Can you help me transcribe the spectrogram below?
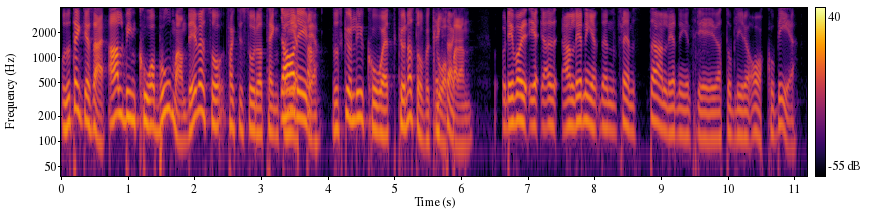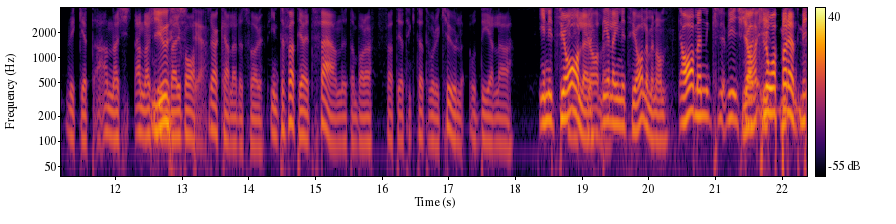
Och då tänkte jag så här, Albin K Boman, det är väl så, faktiskt så du har tänkt Ja, att det är heta? ju det. Då skulle ju K1 kunna stå för Klåparen. Och det var ju anledningen, den främsta anledningen till det är ju att då blir det AKB, vilket Anna, Anna Kinberg det. Batra kallades för. Inte för att jag är ett fan, utan bara för att jag tyckte att det vore kul att dela Initialer, Initialer. dela initialer med någon. Ja, men vi kör Ja, klåparen. mi- mina-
